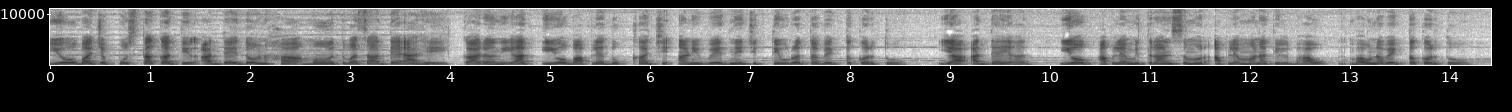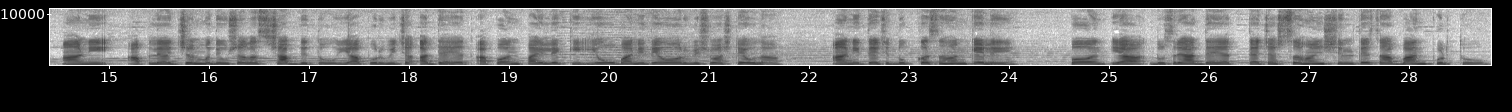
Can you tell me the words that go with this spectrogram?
योबाच्या पुस्तकातील अध्याय दोन हा महत्त्वाचा अध्याय आहे कारण यात योब आपल्या दुःखाची आणि वेदनेची तीव्रता व्यक्त करतो. या अध्यायात योब आपल्या मित्रांसमोर आपल्या मनातील भाव भावना व्यक्त करतो आणि आपल्या जन्मदिवसाला शाप देतो. यापूर्वीच्या अध्यायात आपण पाहिले की योबाने देवावर विश्वास ठेवला आणि त्याचे दुःख सहन केले पण या दुसऱ्या अध्यायात त्याच्या सहनशीलतेचा बांध फुटतो.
